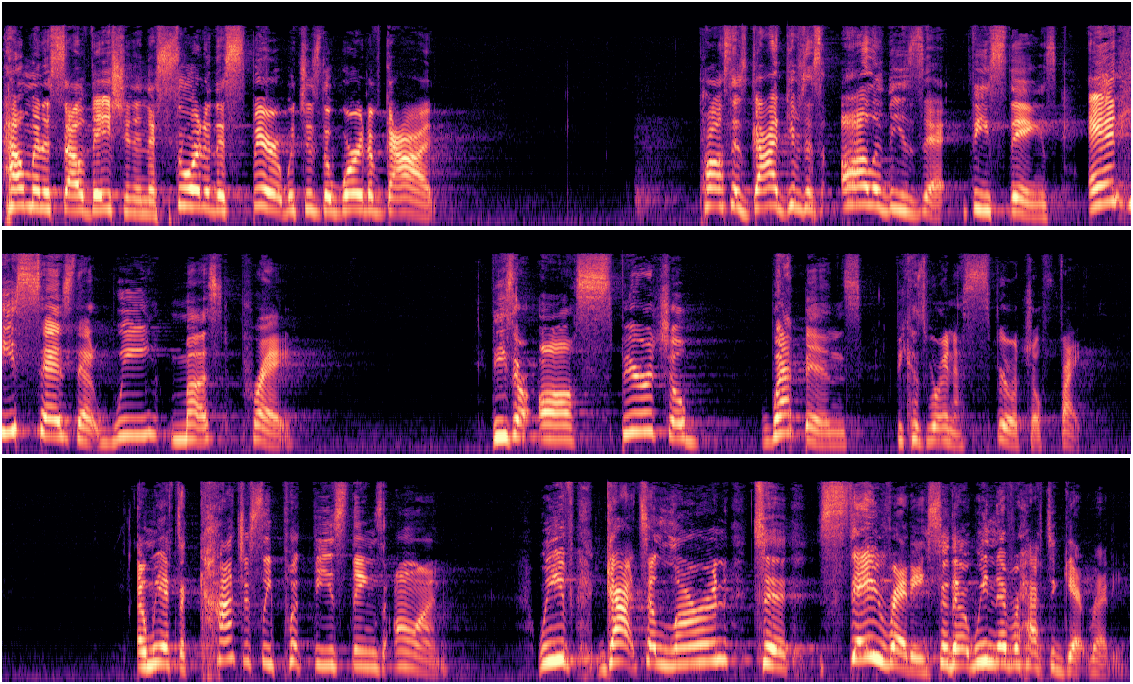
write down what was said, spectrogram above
helmet of salvation and the sword of the Spirit, which is the word of God. Paul says God gives us all of these, these things, and he says that we must pray. These are all spiritual weapons because we're in a spiritual fight. And we have to consciously put these things on. We've got to learn to stay ready so that we never have to get ready.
